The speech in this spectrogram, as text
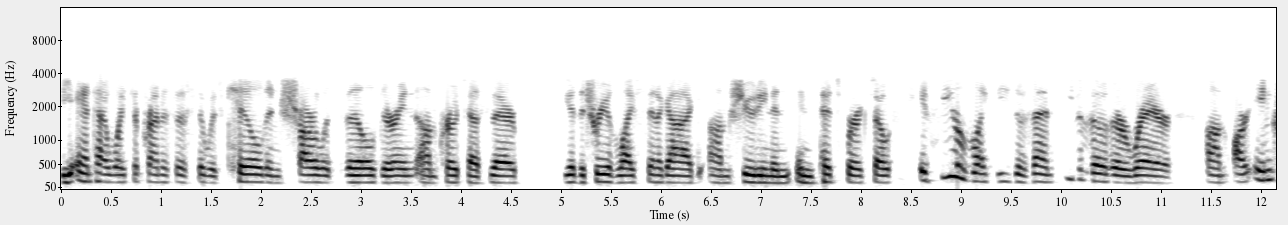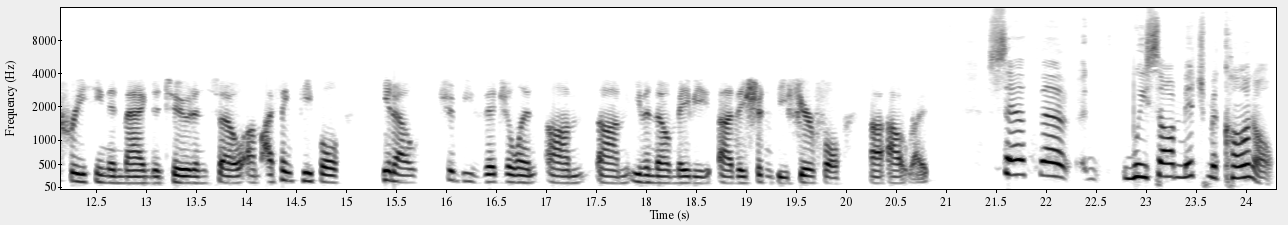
the anti-white supremacist that was killed in Charlottesville during um, protests there. You had the Tree of Life Synagogue um, shooting in, in Pittsburgh. So it feels like these events, even though they're rare, um, are increasing in magnitude. And so um, I think people, you know, should be vigilant, um, um, even though maybe uh, they shouldn't be fearful uh, outright. Seth, uh, we saw Mitch McConnell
